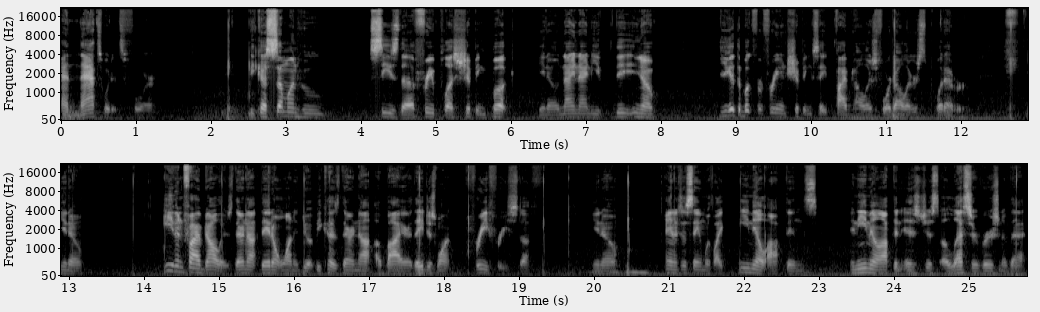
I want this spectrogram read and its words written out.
and that's what it's for. Because someone who sees the free plus shipping book you know 990 you know you get the book for free and shipping say five dollars four dollars whatever you know. Even five dollars they're not they don't want to do it because they're not a buyer they just want free free stuff you know. And it's the same with like email opt-ins an email opt-in is just a lesser version of that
